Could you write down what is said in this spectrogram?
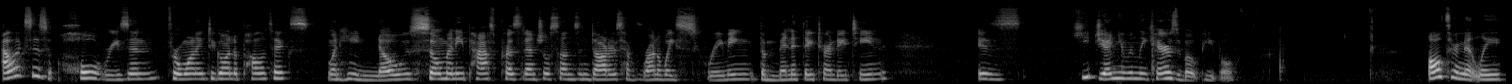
Alex's whole reason for wanting to go into politics, when he knows so many past presidential sons and daughters have run away screaming the minute they turned 18, is he genuinely cares about people. Alternately,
